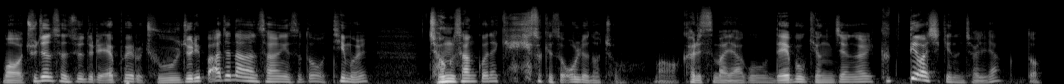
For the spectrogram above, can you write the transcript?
뭐 주전 선수들이 FA로 줄줄이 빠져나간 상황에서도 팀을 정상권에 계속해서 올려놓죠. 뭐 카리스마 야구, 내부 경쟁을 극대화시키는 전략, 또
